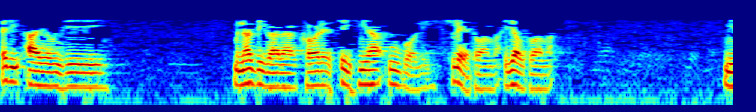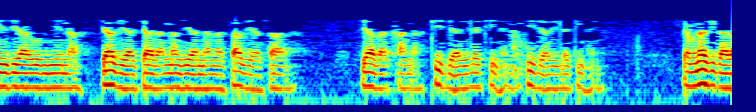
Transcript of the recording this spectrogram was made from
အဲ့ဒီအာယုစီမနတိကာရခေါ်တဲ့စိတ်မြားဥပေါ်လေးလှည့်သွားမှအရောက်သွားမှမြင်စရာကိုမြင်တာကြားစရာကြားတာနားစရာနားတာစားစရာစားတာရတာခန္ဓာထိကြရည်လည်းထိနိုင်တယ်ထိကြရည်လည်းထိနိုင်တယ်သ မဏစိကာရ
